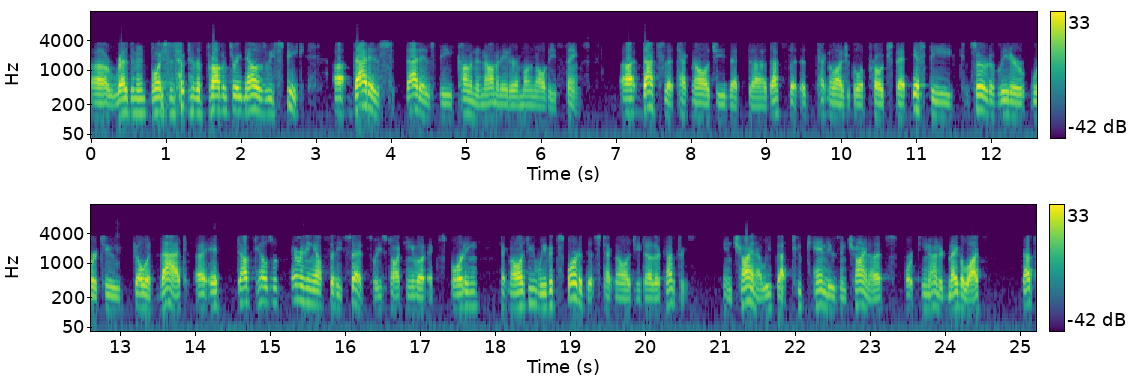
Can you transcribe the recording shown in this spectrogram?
uh, resonant voices out to the province right now as we speak. Uh, that is that is the common denominator among all these things. Uh, that's the technology that uh, that's the technological approach that if the conservative leader were to go with that, uh, it dovetails with everything else that he said. So he's talking about exporting technology. We've exported this technology to other countries in China. We've got two CANDUs in China. That's 1,400 megawatts. That's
